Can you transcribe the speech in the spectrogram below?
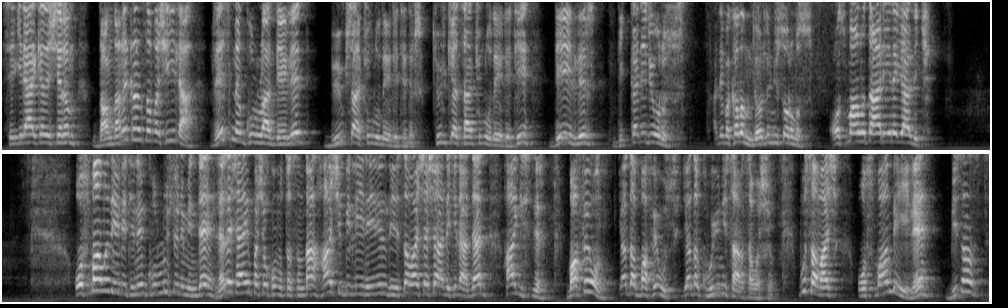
Sevgili arkadaşlarım Dandanakan Savaşı ile resmen kurulan devlet Büyük Selçuklu Devleti'dir. Türkiye Selçuklu Devleti değildir. Dikkat ediyoruz. Hadi bakalım dördüncü sorumuz. Osmanlı tarihine geldik. Osmanlı Devleti'nin kuruluş döneminde Lale Şahin Paşa komutasında Haçlı Birliği'ne yenildiği savaş aşağıdakilerden hangisidir? Bafeon ya da Bafeus ya da Koyunhisar Savaşı. Bu savaş Osman Bey ile Bizans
